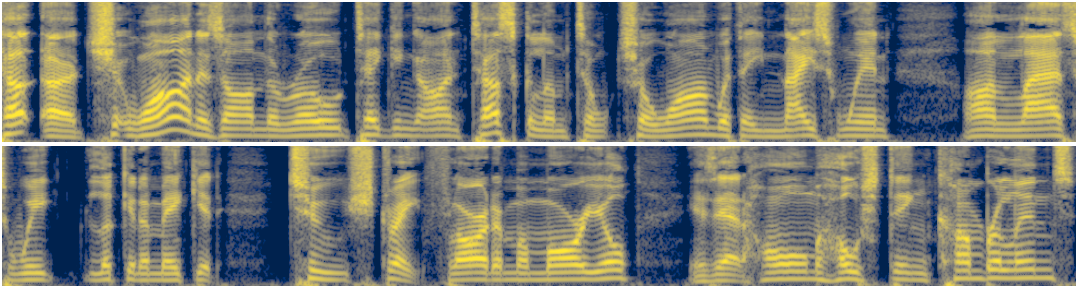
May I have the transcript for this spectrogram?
uh, Chowan is on the road taking on Tusculum. Chowan with a nice win on last week, looking to make it two straight. Florida Memorial is at home hosting Cumberlands.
